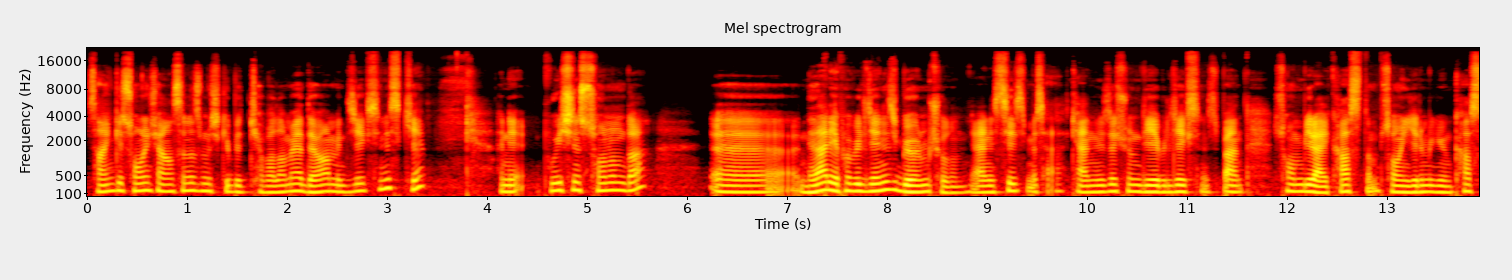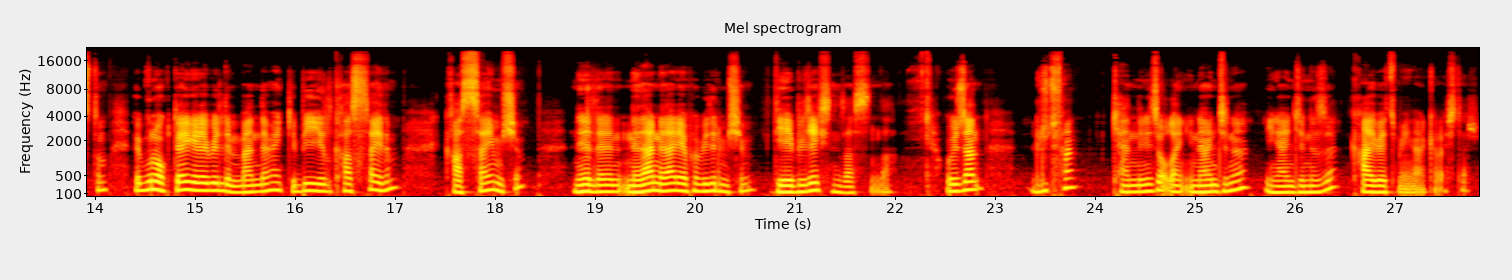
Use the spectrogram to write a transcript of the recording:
sanki son şansınızmış gibi çabalamaya devam edeceksiniz ki hani bu işin sonunda e, neler yapabileceğinizi görmüş olun. Yani siz mesela kendinize şunu diyebileceksiniz. Ben son bir ay kastım, son 20 gün kastım ve bu noktaya gelebildim. Ben demek ki bir yıl kassaydım, kassaymışım neler neler neler yapabilirmişim diyebileceksiniz aslında. O yüzden lütfen kendinize olan inancını, inancınızı kaybetmeyin arkadaşlar.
